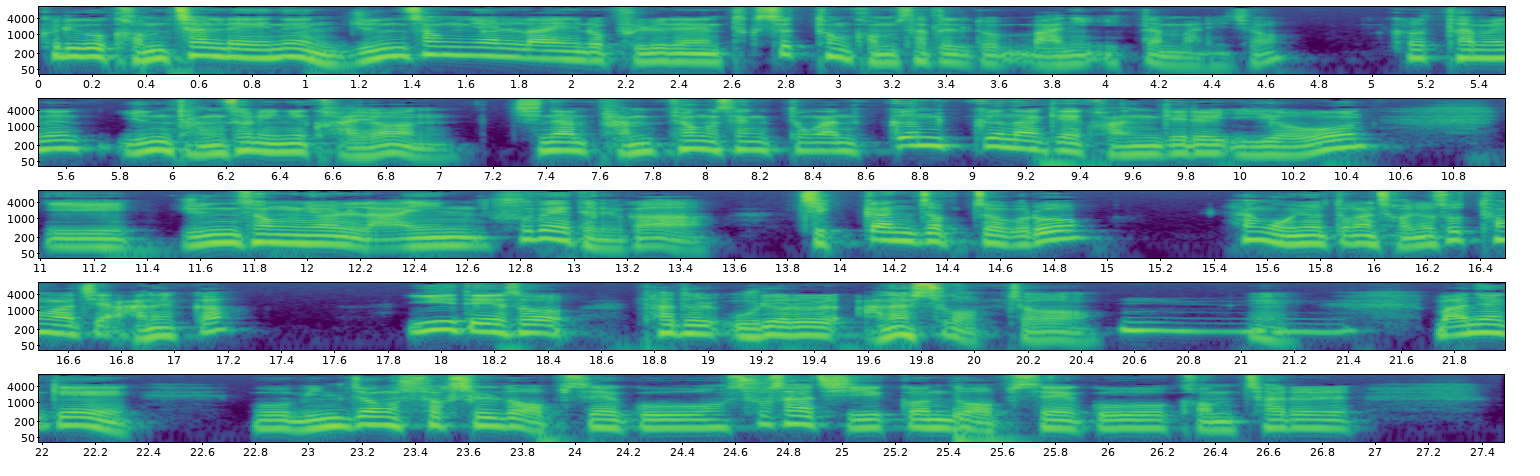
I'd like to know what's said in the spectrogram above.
그리고 검찰 내에는 윤석열 라인으로 분류되는 특수통 검사들도 많이 있단 말이죠. 그렇다면은 윤 당선인이 과연 지난 반평생 동안 끈끈하게 관계를 이어온 이 윤석열 라인 후배들과 직간접적으로 향 5년 동안 전혀 소통하지 않을까? 이에 대해서 다들 우려를 안 할 수가 없죠. 음, 예. 만약에 뭐 민정수석실도 없애고 수사 지휘권도 없애고 검찰을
